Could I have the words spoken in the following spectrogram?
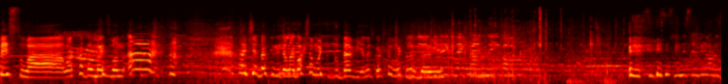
Pessoal, acabou mais um ano. Ah! A tia da comida, ela gosta muito do Davi, elas gostam muito do Davi. Seni seviyoruz.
